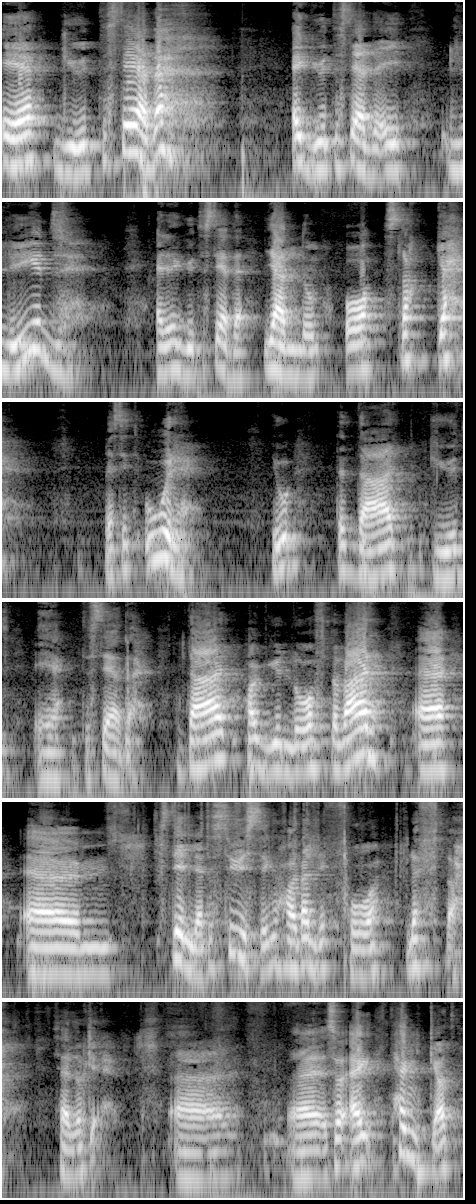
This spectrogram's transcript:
er Gud til stede? Er Gud til stede i lyd? Eller er Gud til stede gjennom å snakke med sitt ord? Jo, det er der Gud er til stede. Der har Gud lovt å være. Eh, eh, stillhet og susing har veldig få løfter, kjære dere. Eh, eh så jeg tenker at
